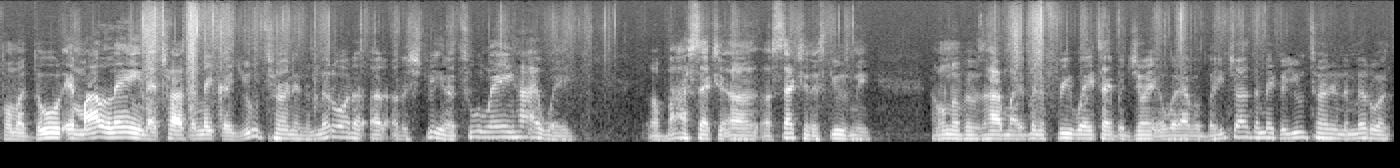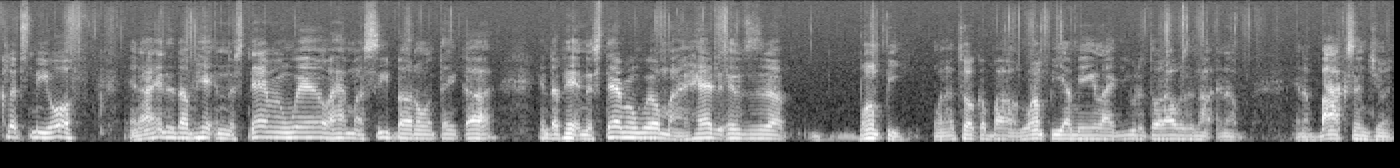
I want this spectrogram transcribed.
from a dude in my lane that tries to make a U-turn in the middle of the, of, of the street, a two-lane highway, a bisection, uh, a section, excuse me. I don't know if it was how it might have been a freeway type of joint or whatever, but he tries to make a U-turn in the middle and clips me off, and I ended up hitting the steering wheel. I had my seatbelt on, thank God. Ended up hitting the steering wheel. My head ended up bumpy. When I talk about lumpy, I mean like you would have thought I was in a in a in a boxing joint.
